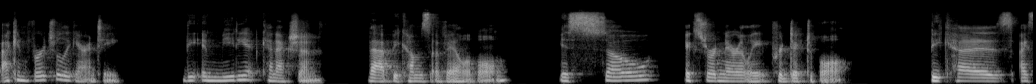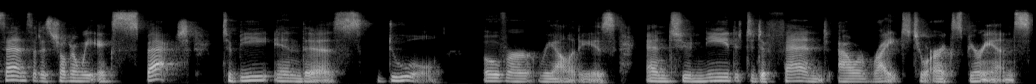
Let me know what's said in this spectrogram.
I can virtually guarantee the immediate connection that becomes available is so extraordinarily predictable because I sense that as children, we expect to be in this duel over realities and to need to defend our right to our experience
